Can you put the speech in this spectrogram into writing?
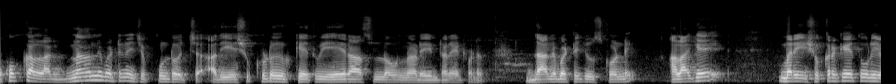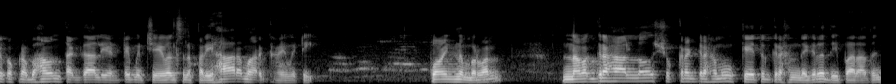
ఒక్కొక్క లగ్నాన్ని బట్టి నేను చెప్పుకుంటూ వచ్చా. అది ఏ శుక్రుడు కేతు ఏ రాసుల్లో ఉన్నాడు ఏంటనేటువంటిది. దాన్ని బట్టి చూసుకోండి. అలాగే మరి శుక్రకేతువుల యొక్క ప్రభావం తగ్గాలి అంటే మీరు చేయవలసిన పరిహార మార్గం ఏమిటి? పాయింట్ నెంబర్ వన్ నవగ్రహాల్లో శుక్రగ్రహము కేతుగ్రహం దగ్గర దీపారాధన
